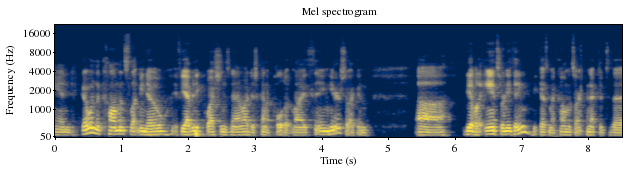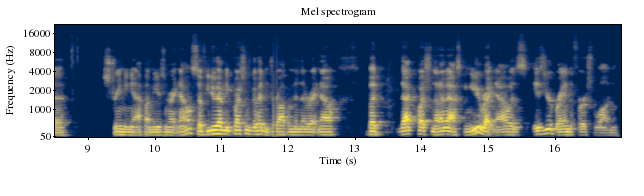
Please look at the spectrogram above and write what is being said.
And go in the comments. Let me know if you have any questions now. I just kind of pulled up my thing here so I can uh, be able to answer anything because my comments aren't connected to the streaming app I'm using right now. So if you do have any questions, go ahead and drop them in there right now. But that question that I'm asking you right now is Is your brand the first one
